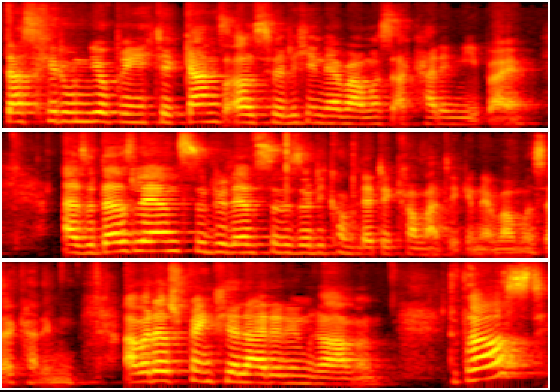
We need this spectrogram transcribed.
Das Gerundio bringe ich dir ganz ausführlich in der Vamos Akademie bei. Also das lernst du, du lernst sowieso die komplette Grammatik in der Vamos Akademie. Aber das sprengt hier leider den Rahmen. Du brauchst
